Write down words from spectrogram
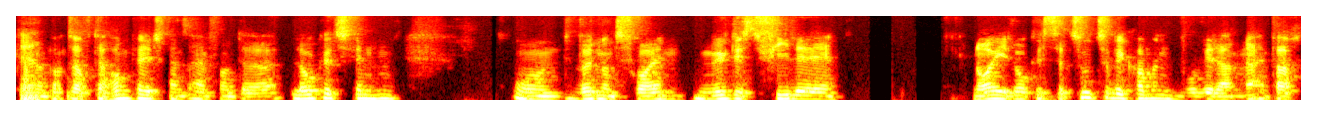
Kann ja. man bei uns auf der Homepage ganz einfach unter Locals finden und würden uns freuen, möglichst viele neue Locals dazu zu bekommen, wo wir dann einfach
